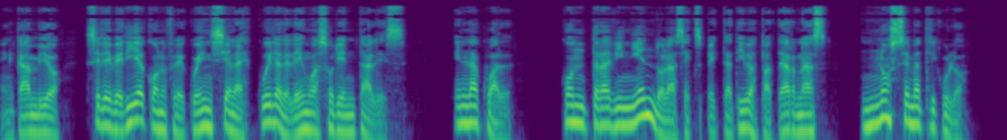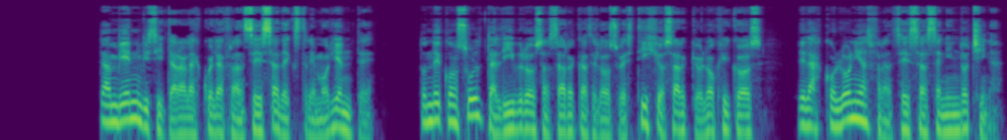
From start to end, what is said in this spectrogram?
En cambio, se le vería con frecuencia en la Escuela de Lenguas Orientales, en la cual, contraviniendo las expectativas paternas, no se matriculó. También visitará la Escuela Francesa de Extremo Oriente, donde consulta libros acerca de los vestigios arqueológicos de las colonias francesas en Indochina.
